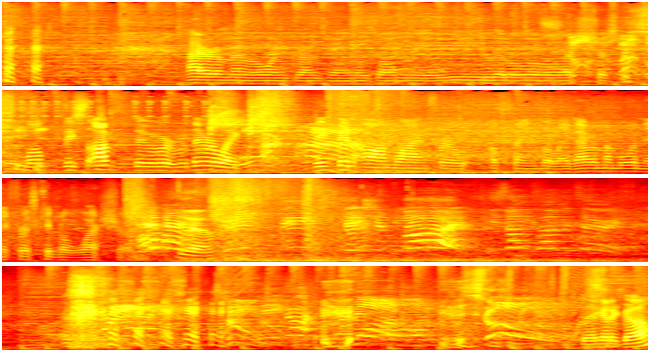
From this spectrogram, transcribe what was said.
I remember when Grunt Gang was only a wee little little Westchester. well, they stopped. Uh, they were they were like they've been online for a thing, but like I remember when they first came to Westchester. Yeah. Station 5! He's on commentary! Do I gotta go?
